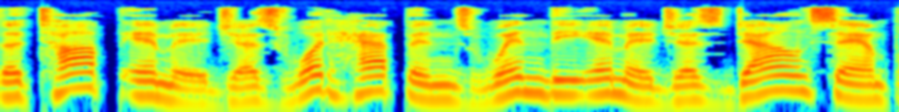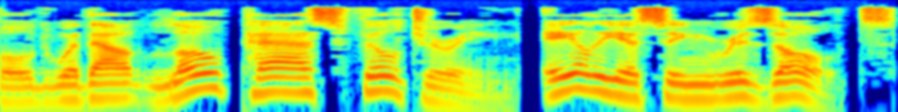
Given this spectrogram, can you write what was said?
The top image is what happens when the image is downsampled without low-pass filtering, aliasing results.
